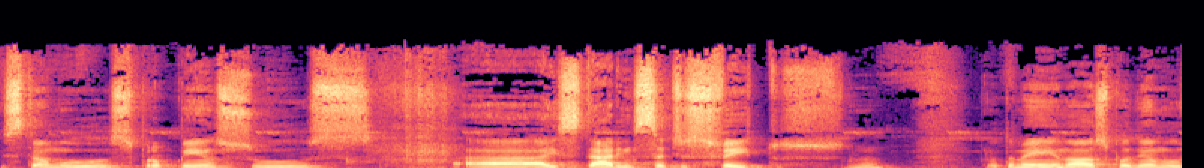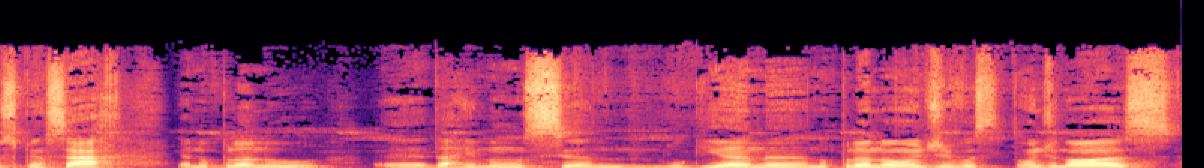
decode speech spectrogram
estamos propensos a, a estar insatisfeitos. Né? Ou também nós podemos pensar é, no plano é, da renúncia lugiana, no plano onde, você, onde nós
